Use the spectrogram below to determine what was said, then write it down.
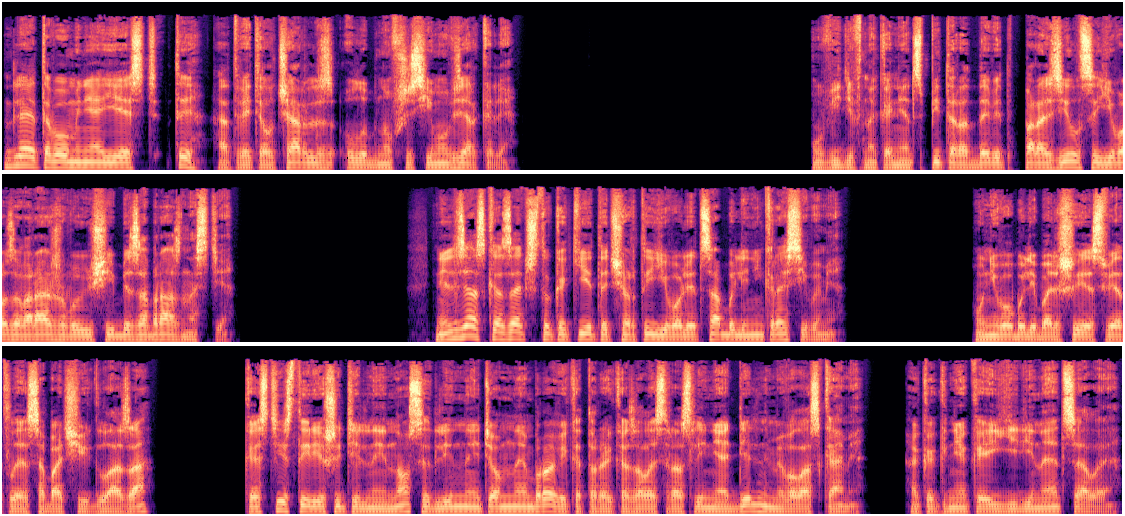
«Для этого у меня есть ты», — ответил Чарльз, улыбнувшись ему в зеркале. Увидев, наконец, Питера, Дэвид поразился его завораживающей безобразности. Нельзя сказать, что какие-то черты его лица были некрасивыми. У него были большие светлые собачьи глаза, костистый решительный нос и длинные темные брови, которые, казалось, росли не отдельными волосками, а как некое единое целое.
